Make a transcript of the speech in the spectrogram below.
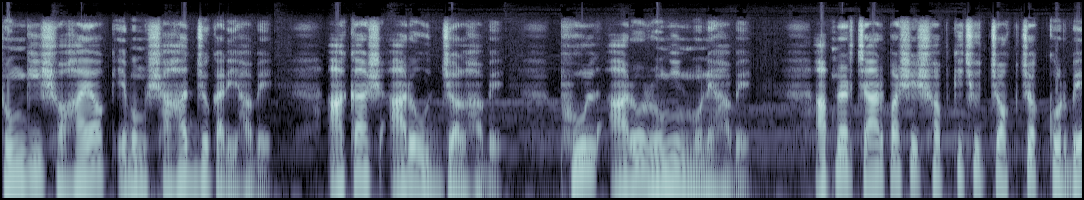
সঙ্গী সহায়ক এবং সাহায্যকারী হবে, আকাশ আরও উজ্জ্বল হবে, ফুল আরও রঙিন মনে হবে। আপনার চারপাশে সবকিছু চকচক করবে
